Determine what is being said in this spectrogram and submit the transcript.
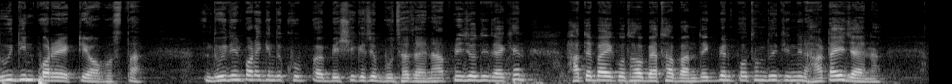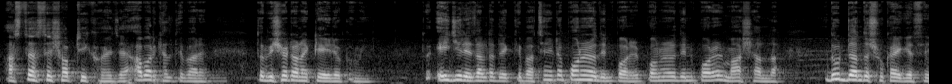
দুই দিন পরের একটি অবস্থা। দুই দিন পরে কিন্তু খুব বেশি কিছু বোঝা যায় না। আপনি যদি দেখেন হাতে পায়ে কোথাও ব্যথা পান, দেখবেন প্রথম দুই, তিন দিন হাঁটাই যায় না। আস্তে আস্তে সব ঠিক হয়ে যায়, আবার খেলতে পারেন। তো বিষয়টা অনেকটা এইরকমই তো এই যে রেজাল্টটা দেখতে পাচ্ছেন, এটা পনেরো দিন পরের, পনেরো দিন পরের মাশাল্লাহ দুর্দান্ত শুকায় গেছে।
